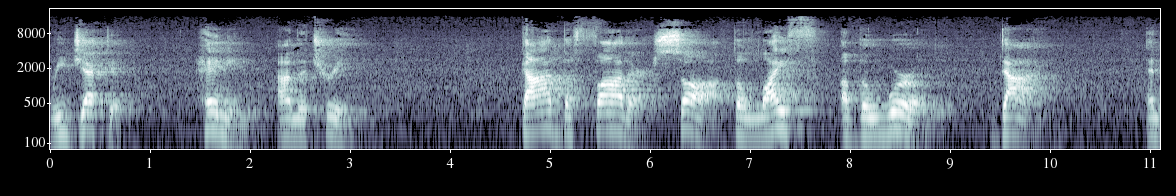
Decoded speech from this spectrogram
rejected, hanging on the tree. God the Father saw the life of the world die and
